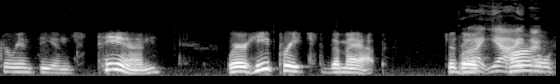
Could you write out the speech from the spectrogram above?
Corinthians 10, where he preached the map to the Right, yeah, I- I- carnal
